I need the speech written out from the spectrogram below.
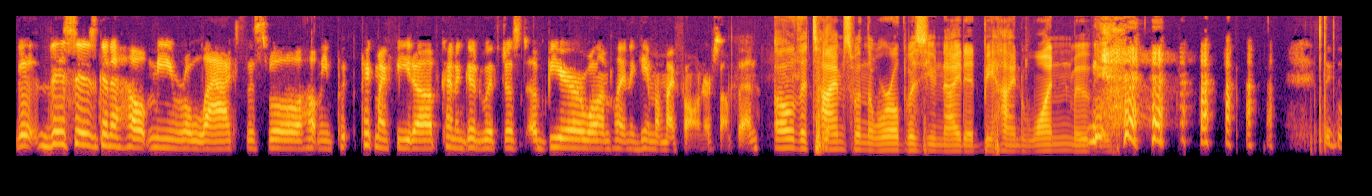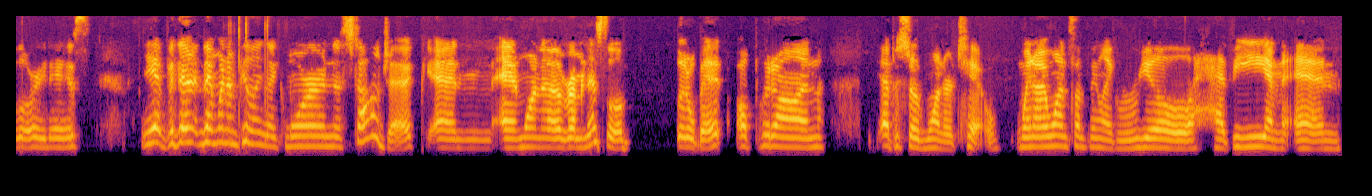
this is going to help me relax. This will help me p- pick my feet up, kind of good with just a beer while I'm playing a game on my phone or something. Oh, the times when the world was united behind one movie. the glory days. Yeah, but then then when I'm feeling like more nostalgic and and want to reminisce a little, little bit, I'll put on episode 1 or 2. When I want something like real heavy and and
